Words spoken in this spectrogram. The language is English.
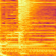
Bye.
